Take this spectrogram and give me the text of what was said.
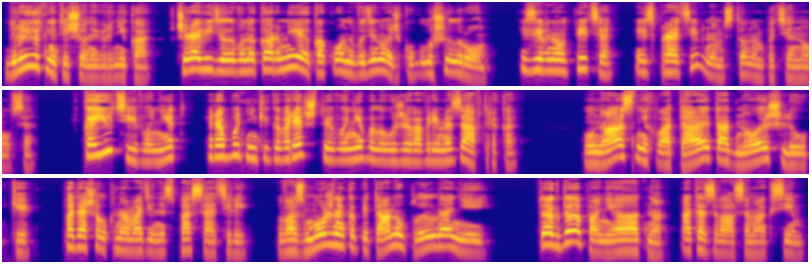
«Дрыхнет еще наверняка. Вчера видел его на корме, как он в одиночку глушил ром. Зевнул Петя и с противным стоном потянулся. В каюте его нет. Работники говорят, что его не было уже во время завтрака. У нас не хватает одной шлюпки. Подошел к нам один из спасателей. Возможно, капитан уплыл на ней. Тогда понятно, отозвался Максим.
